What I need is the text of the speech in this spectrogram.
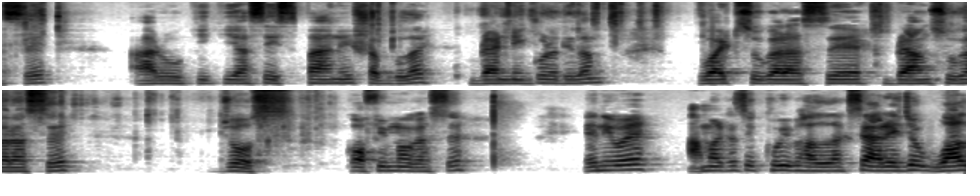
আছে আরও কি কি আছে স্পানিশ সবগুলা ব্র্যান্ডিং করে দিলাম। হোয়াইট সুগার আছে, ব্রাউন সুগার আছে, জোস, কফি মগ আছে। এনিওয়ে আমার কাছে খুবই ভালো লাগছে। আর এই যে ওয়াল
